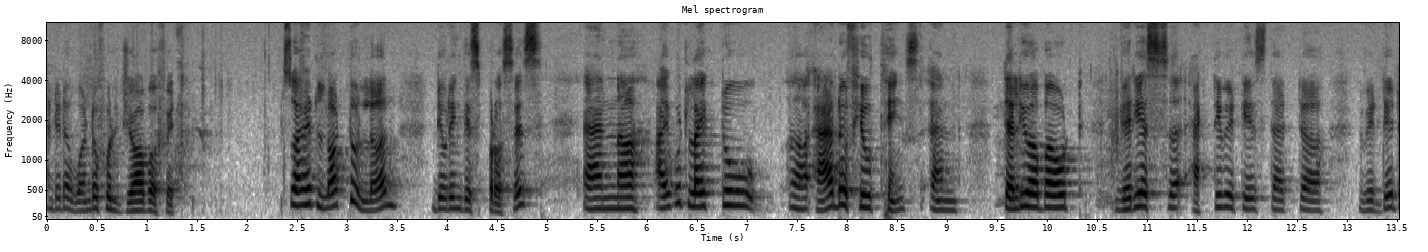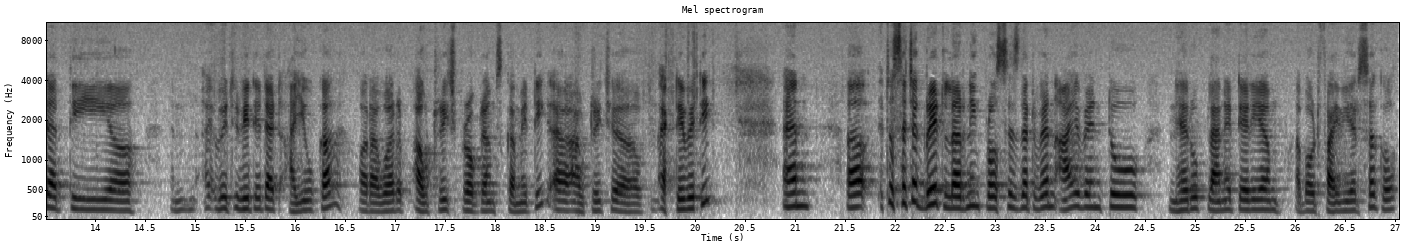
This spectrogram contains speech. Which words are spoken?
and did a wonderful job of it. So I had a lot to learn during this process. And uh, I would like to uh, add a few things and tell you about various uh, activities that uh, we did at the uh, we, we did at IUCAA or our outreach programs committee, outreach activity. And it was such a great learning process that when I went to Nehru Planetarium about five years ago,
